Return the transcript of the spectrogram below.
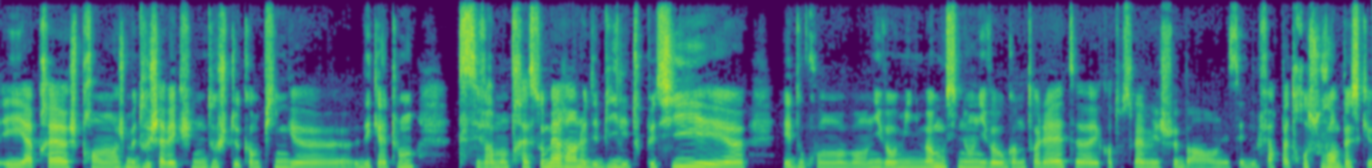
et après, je prends, je me douche avec une douche de camping euh, Décathlon. C'est vraiment très sommaire. Hein. Le débit il est tout petit et, euh, donc on, on, y va au minimum, ou sinon on y va au gant de toilette. Et quand on se lave les cheveux, ben on essaie de le faire pas trop souvent parce que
